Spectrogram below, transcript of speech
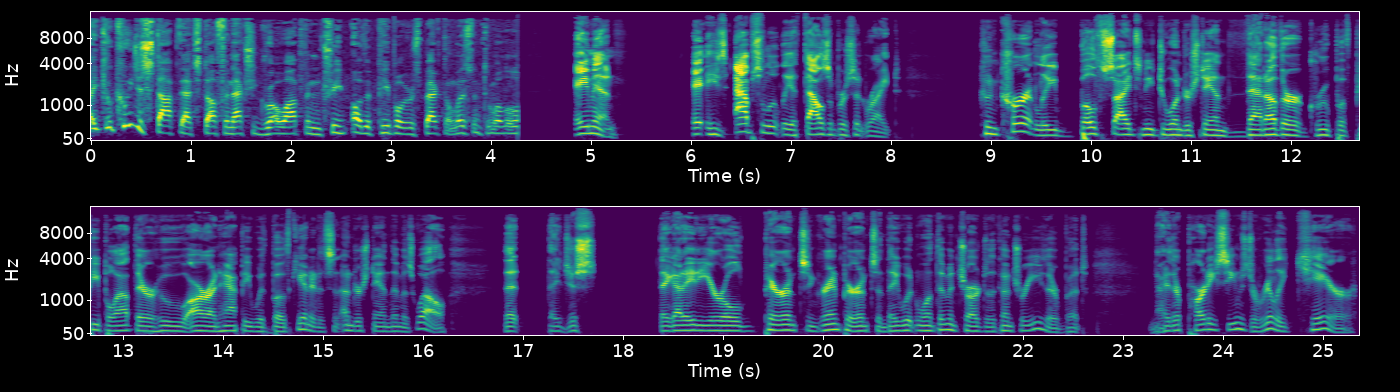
like, can we just stop that stuff and actually grow up and treat other people with respect and listen to them a little? Amen. He's absolutely a thousand percent right. Concurrently, both sides need to understand that other group of people out there who are unhappy with both candidates and understand them as well. That they just they got 80 year old parents and grandparents and they wouldn't want them in charge of the country either. But neither party seems to really care.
